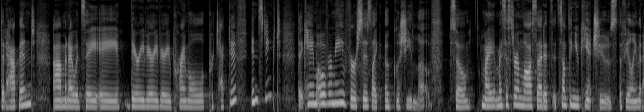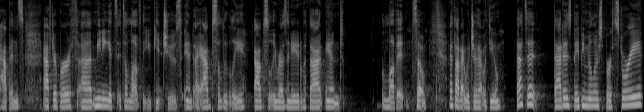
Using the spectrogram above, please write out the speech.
that happened. Um, and I would say a very, very, very primal protective instinct that came over me versus like a gushy love. So my my sister in law said it's it's something you can't choose. The feeling that happens after birth, uh, meaning it's it's a love that you can't choose. And I absolutely absolutely resonated with that and love it. So I thought I would share that with you. That's it. That is Baby Miller's birth story.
